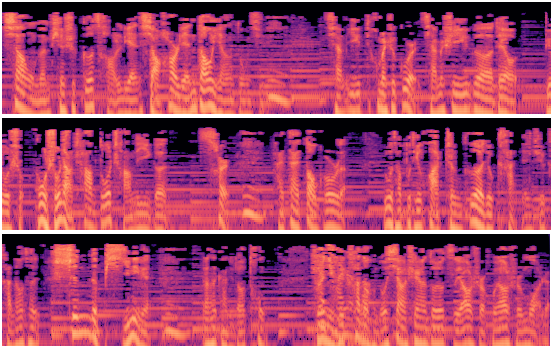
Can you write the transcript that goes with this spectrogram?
像我们平时割草镰小号镰刀一样的东西，嗯前面一后面是棍儿，前面是一个得有比我手跟我手掌差不多长的一个刺儿，嗯。还带倒钩的。如果它不听话，整个就砍进去，砍到它身的皮里面，嗯，让它感觉到痛。所以你会看到很多象身上都有紫药水、红药水抹着，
